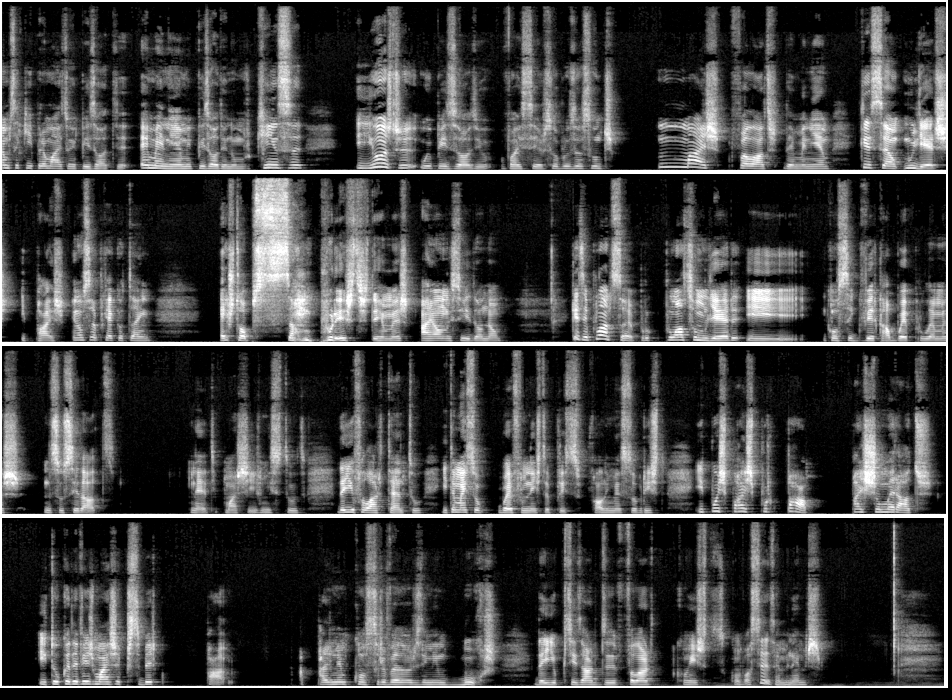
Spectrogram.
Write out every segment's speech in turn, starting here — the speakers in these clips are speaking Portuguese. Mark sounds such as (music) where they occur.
Estamos aqui para mais um episódio M&M, episódio número 15 e hoje o episódio vai ser sobre os assuntos mais falados de M&M que são mulheres e pais. Eu não sei porque é que eu tenho esta obsessão (laughs) por estes temas, I honestly don't know. Quer dizer, por um lado sei, por, por um lado sou mulher e, e consigo ver que há bué problemas na sociedade né? Tipo machismo, isso tudo. Daí eu falar tanto. E também sou bem feminista, por isso falo imenso sobre isto. E depois pais, porque pá, pais são marados. E estou cada vez mais a perceber que pá, há pais mesmo conservadores e mesmo burros. Daí eu precisar de falar com isto com vocês, M&M's.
